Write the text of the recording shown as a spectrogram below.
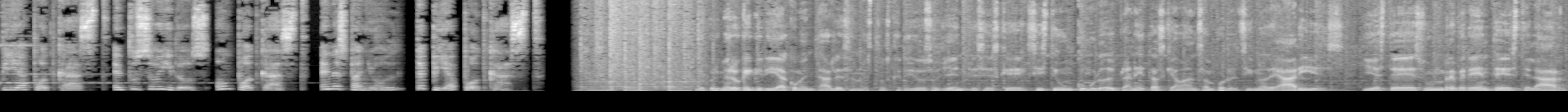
Pia Podcast, en tus oídos, un podcast en español de Pia Podcast. Lo primero que quería comentarles a nuestros queridos oyentes es que existe un cúmulo de planetas que avanzan por el signo de Aries y este es un referente estelar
